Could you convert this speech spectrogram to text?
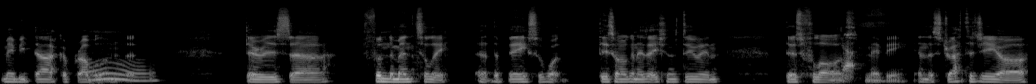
maybe darker problem that mm. there is uh, fundamentally at the base of what this organization is doing. There's flaws, yes. maybe in the strategy or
